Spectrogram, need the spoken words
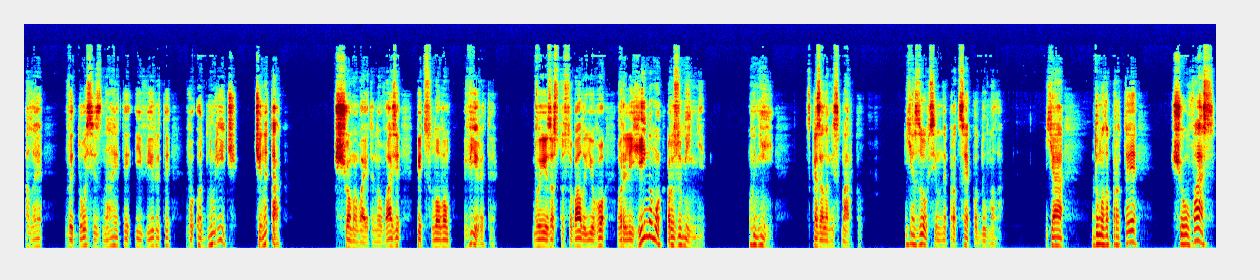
Але ви досі знаєте і вірите в одну річ, чи не так? Що ви маєте на увазі під словом вірите? Ви застосували його в релігійному розумінні? О, ні, сказала міс Марпл. Я зовсім не про це подумала. Я думала про те, що у вас,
